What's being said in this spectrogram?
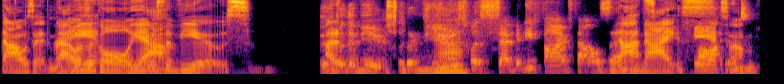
thousand, right? That was a goal. Was Yeah. the views. For the views. So the views Yeah. was 75,000. That's nice. And- Awesome.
